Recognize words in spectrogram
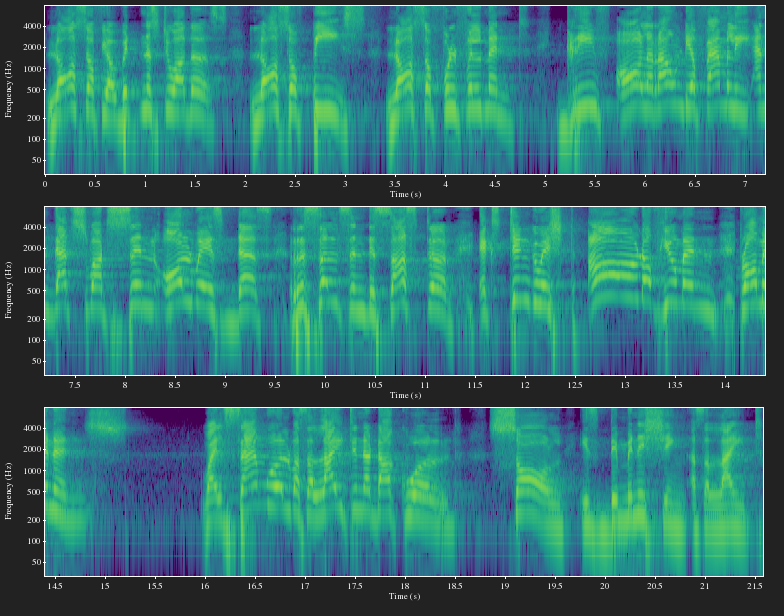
loss of your witness to others, loss of peace, loss of fulfillment, grief all around your family. And that's what sin always does results in disaster, extinguished out of human prominence. While Samuel was a light in a dark world, Saul is diminishing as a light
